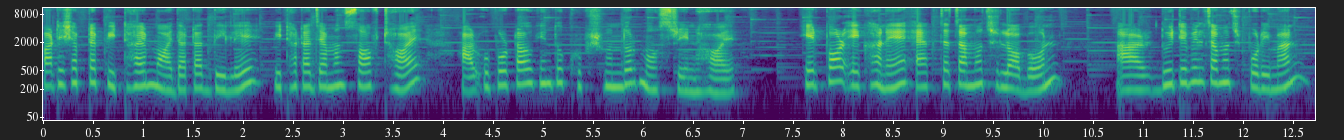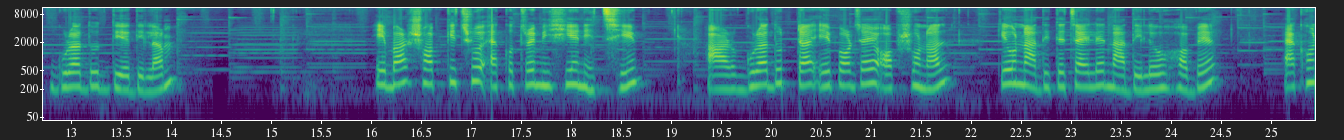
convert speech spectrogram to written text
পাটিসাপটা পিঠায় ময়দাটা দিলে পিঠাটা যেমন সফট হয়, আর উপরটাও কিন্তু খুব সুন্দর মসৃণ হয়। এরপর এখানে এক চা চামচ লবণ আর দুই টেবিল চামচ পরিমাণ গুঁড়া দুধ দিয়ে দিলাম। এবার সব কিছু একত্রে মিশিয়ে নিচ্ছি। আর গুঁড়া দুধটা এ পর্যায়ে অপশনাল, কেউ না দিতে চাইলে না দিলেও হবে। এখন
